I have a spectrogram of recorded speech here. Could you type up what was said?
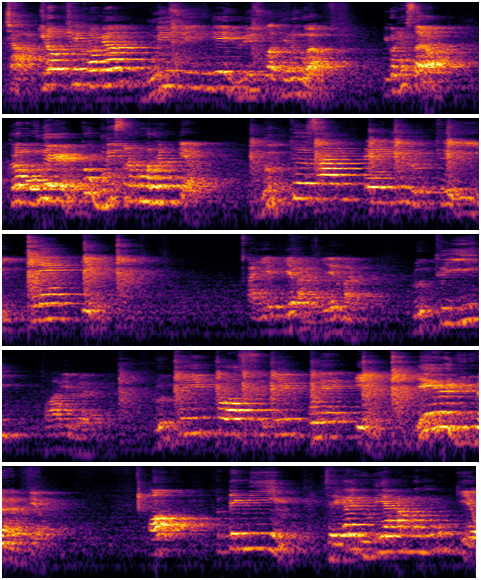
자, 이렇게 그러면 무리수인 게 유리수가 되는 거야. 이걸 했어요. 그럼 오늘 또 무리수를 한번 해볼게요. 루트 3 빼기 루트 2 분의 1. 아, 얘, 얘 말고, 얘는 말고. 루트 2 더하기 뭐야? 루트 2 플러스 1 분의 1. 얘를 유리화 해볼게요. 어? 선생님, 제가 유리화 한번 해볼게요.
